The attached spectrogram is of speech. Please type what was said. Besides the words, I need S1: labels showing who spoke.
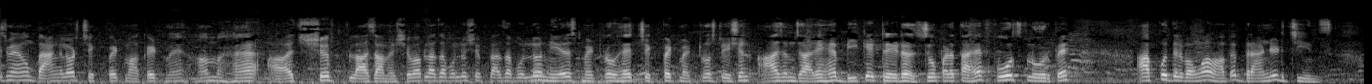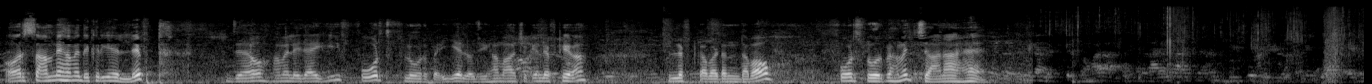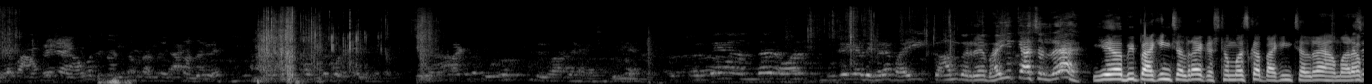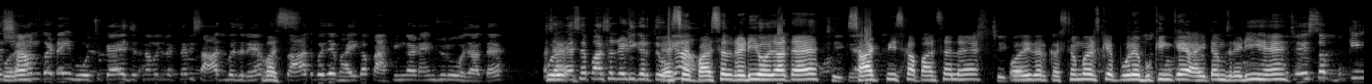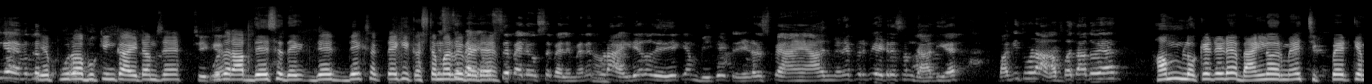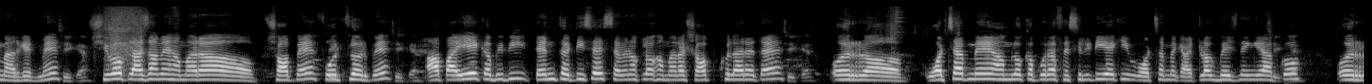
S1: आज मैं हूँ, बैंगलोर चिकपेट मार्केट में। हम हैं आज शिव प्लाजा में। शिवा प्लाजा बोलो शिव प्लाजा बोलो नियरेस्ट मेट्रो है चिकपेट मेट्रो स्टेशन आज हम जा रहे हैं बीके ट्रेडर्स जो पड़ता है फोर्थ फ्लोर पे। आपको दिलवाऊँगा वहाँ पे ब्रांडेड जीन्स और सामने हमें दिख रही है लिफ्ट जो हमें ले जाएगी फोर्थ फ्लोर पे। ये लो जी, हम आ चुके हैं लिफ्ट के लिफ्ट का बटन दबाओ। फोर्थ फ्लोर पे हमें जाना है। काम कर रहे हैं भाई ये क्या चल रहा है?
S2: ये अभी पैकिंग चल रहा है कस्टमर्स का पैकिंग चल रहा है हमारा पूरा।
S1: शाम का टाइम हो चुका है जितना मुझे लगता है अभी सात बज रहे हैं
S2: बस।
S1: सात बजे भाई का पैकिंग का टाइम शुरू हो जाता है।
S2: पूरे-
S1: अच्छा, ऐसे पार्सल रेडी करते हो
S2: ऐसे पार्सल रेडी हो जाता है। साठ पीस का पार्सल है और इधर कस्टमर्स के पूरे बुकिंग के आइटम्स रेडी हैं।
S1: अच्छा, ये सब बुकिंग है मतलब
S2: ये पूरा बुकिंग का आइटम्स है।
S1: है।
S2: उधर आप देख से देख दे, देख सकते हैं कि कस्टमर भी बैठे हैं।
S1: उससे पहले उससे पहले मैंने थोड़ा आइडिया तो दे दिया कि हम बीके ट्रेडर्स पे आए हैं आज मैंने फिर भी एड्रेस समझा दिया है। बाकी थोड़ा आप बता दो यार।
S2: हम लोकेटेड है बैंगलोर में चिकपेट के मार्केट में।
S1: ठीक है।
S2: शिवा प्लाजा में हमारा शॉप है फोर्थ फ्लोर पे। आप आइए कभी भी टेन थर्टी से सेवन ओ हमारा शॉप खुला रहता है।
S1: ठीक है।
S2: और व्हाट्सएप में हम लोग का पूरा फैसिलिटी है कि व्हाट्सएप में कैटलॉग भेज देंगे आपको। और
